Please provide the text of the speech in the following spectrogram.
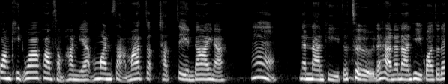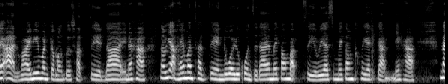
กวางคิดว่าความสัมพันธ์เนี้ยมันสามารถจะชัดเจนได้นะ อืมนานๆทีจะเจอนะคะ นานๆทีกวางจะได้อ่านไพ่ที่มันกำลังจะชัดเจนได้นะคะแล้วอยากให้มันชัดเจนด้วยทุกคนจะได้ไม่ต้องแบบซีเรียสไม่ต้องเครียดกันนะคะ ใน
